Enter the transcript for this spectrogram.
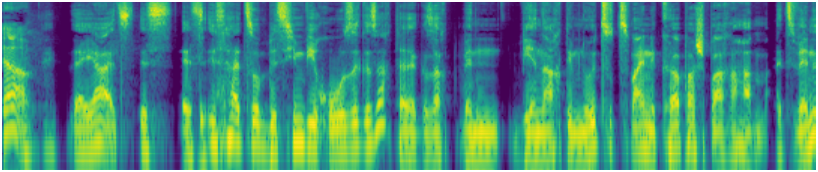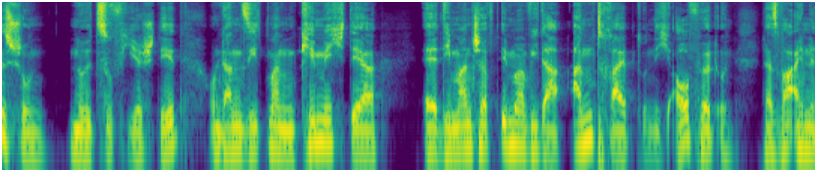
Ja, Naja, es ist, es ist halt so ein bisschen wie Rose gesagt hat. Er hat gesagt, wenn wir nach dem 0 zu 2 eine Körpersprache haben, als wenn es schon 0 zu 4 steht, und dann sieht man einen Kimmich, der äh, die Mannschaft immer wieder antreibt und nicht aufhört. Und das war eine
